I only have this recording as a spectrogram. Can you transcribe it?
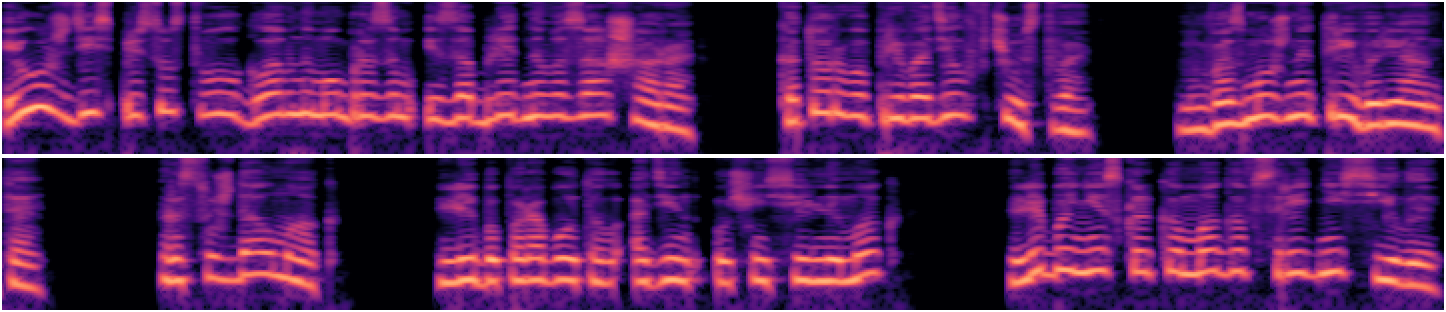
Иош здесь присутствовал главным образом из-за бледного Заашара, которого приводил в чувство. Возможны три варианта. Рассуждал маг. Либо поработал один очень сильный маг, либо несколько магов средней силы,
